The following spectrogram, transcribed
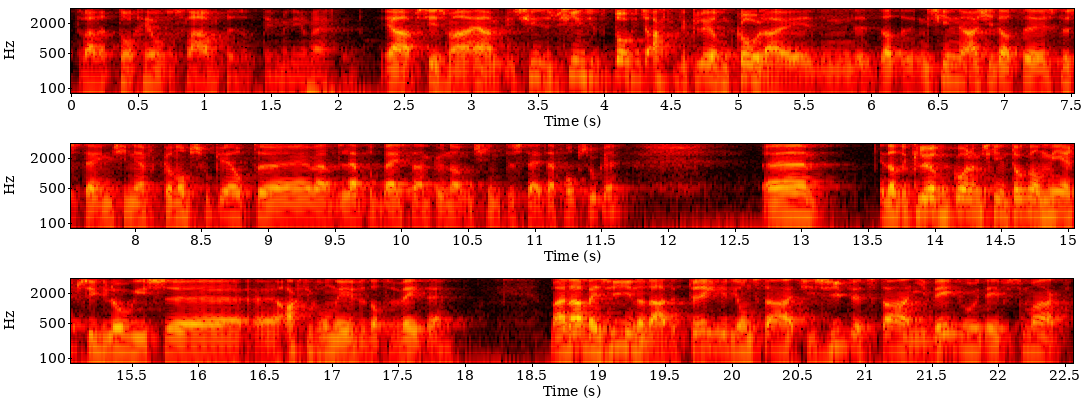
Terwijl het toch heel verslavend is op die manier werkend. Ja, precies. Maar ja, misschien, misschien zit er toch iets achter de kleur van cola. Dat, misschien als je dat eh, in de tussentijd misschien even kan opzoeken. Op de, we hebben de laptop bij staan, kunnen we dat misschien tussentijd even opzoeken. Ehm, dat de kleur van cola misschien toch wel meer psychologisch eh, eh, achtergrond heeft dat we weten. Maar daarbij zie je inderdaad de trigger die ontstaat. Je ziet het staan, je weet hoe het heeft gesmaakt.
